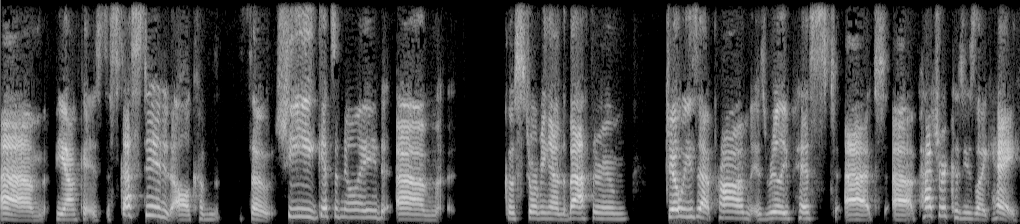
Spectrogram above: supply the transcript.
Um, Bianca is disgusted. It all comes so she gets annoyed, um, goes storming out of the bathroom. Joey's at prom is really pissed at uh, Patrick because he's like, "Hey,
